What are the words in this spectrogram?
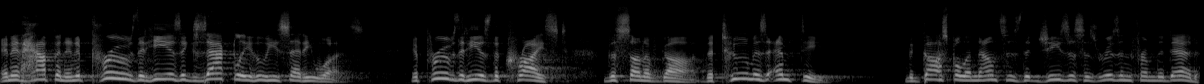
and it happened, and it proves that he is exactly who he said he was. It proves that he is the Christ, the Son of God. The tomb is empty. The gospel announces that Jesus has risen from the dead,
